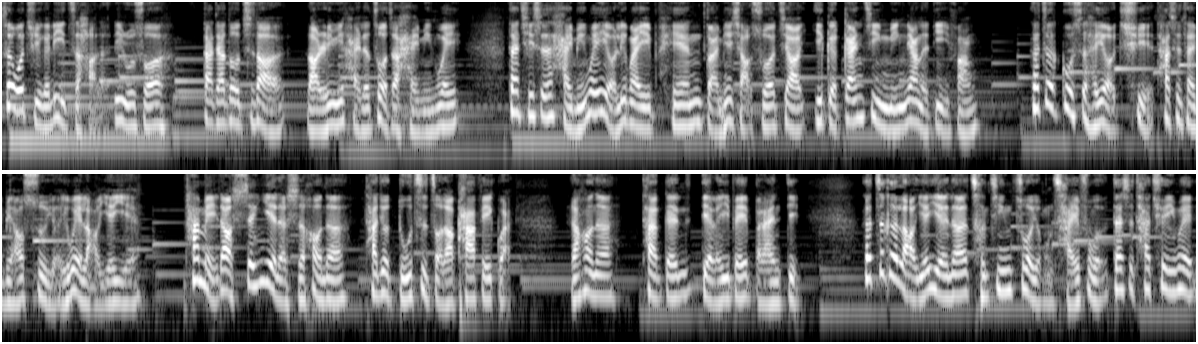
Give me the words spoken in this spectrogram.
所以我举个例子好了，例如说大家都知道《老人与海》的作者海明威，但其实海明威有另外一篇短篇小说叫《一个干净明亮的地方》。那这个故事很有趣，他是在描述有一位老爷爷，他每到深夜的时候呢，他就独自走到咖啡馆，然后呢，他跟点了一杯白兰地，那这个老爷爷呢，曾经坐拥财富，但是他却因为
